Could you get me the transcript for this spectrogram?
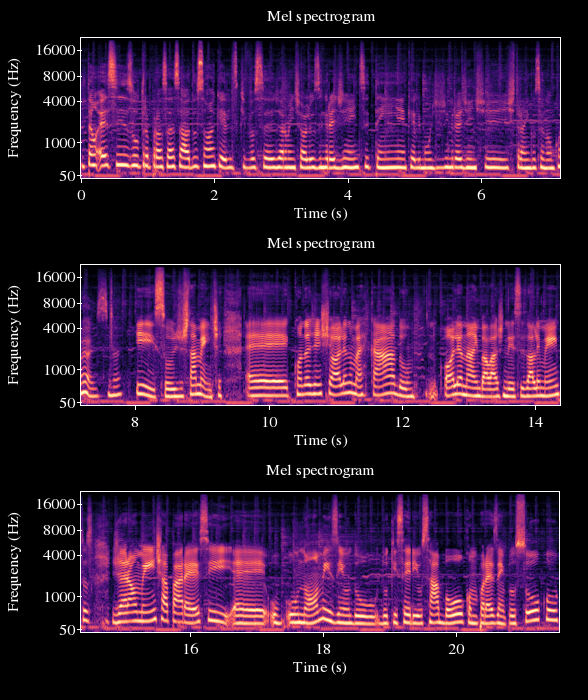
Então, esses ultraprocessados são aqueles que você geralmente olha os ingredientes e tem aquele monte de ingrediente estranho que você não conhece, né? Isso, justamente. É, quando a gente olha no mercado, olha na embalagem desses alimentos, geralmente aparece é, o, o nomezinho do, do que seria o sabor, como por exemplo, suco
